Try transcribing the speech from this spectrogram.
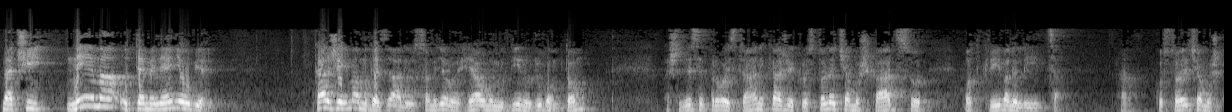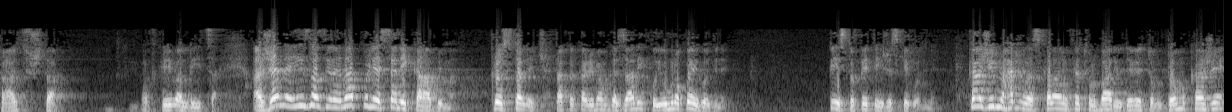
Znači, nema utemeljenja u vjeri. Kaže Imam Gazali u svom djelu Hjaulum i Dinu u drugom tomu, na 61. strani, kaže, kroz stoljeća muškarci su otkrivali lica. A, kroz stoljeća muškarci su šta? Otkrivali lica. A žene izlazile napolje sa nikabima. Kroz stoljeća. Tako kaže Imam Gazali koji umro koje godine? 505. iđeske godine. Kaže Ibn Hađar Raskalani u Fethul Bari u devetom tomu, kaže,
